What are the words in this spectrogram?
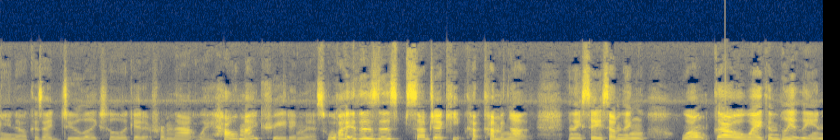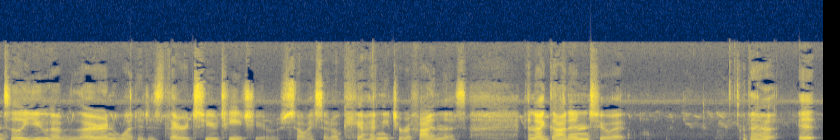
You know, because I do like to look at it from that way. How am I creating this? Why does this subject keep coming up? And they say something won't go away completely until you have learned what it is there to teach you. So I said, okay, I need to refine this. And I got into it. Then it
